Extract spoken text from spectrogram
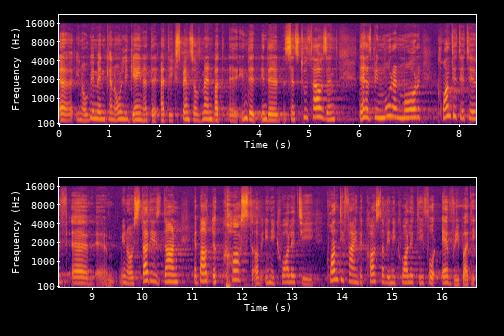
uh, you know, women can only gain at the, at the expense of men. But uh, in the, in the, since 2000, there has been more and more quantitative uh, um, you know, studies done about the cost of inequality, quantifying the cost of inequality for everybody.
